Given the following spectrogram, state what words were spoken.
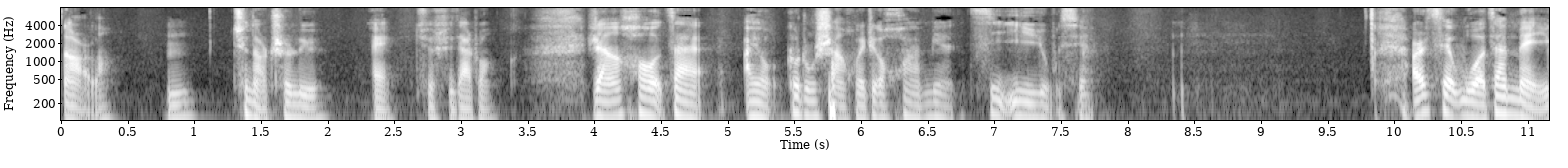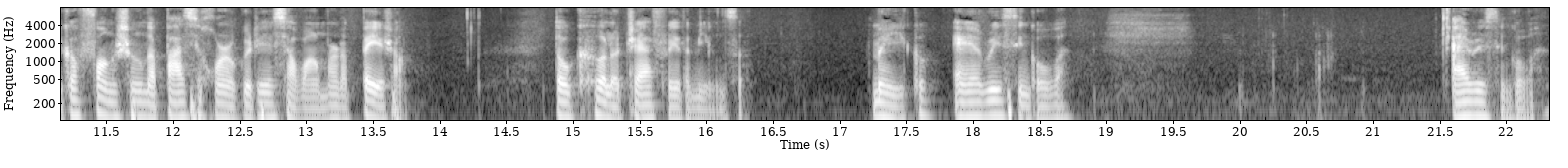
哪儿了？嗯，去哪儿吃驴？哎，去石家庄。然后在哎呦，各种闪回这个画面，记忆涌现。而且我在每一个放生的巴西红耳龟这些小王八的背上，都刻了 Jeffrey 的名字，每一个，every single one Every single one。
